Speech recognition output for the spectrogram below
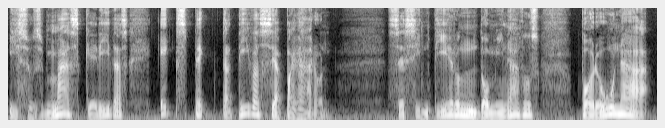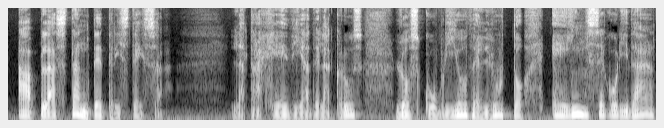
y sus más queridas expectativas se apagaron se sintieron dominados por una aplastante tristeza. La tragedia de la cruz los cubrió de luto e inseguridad.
